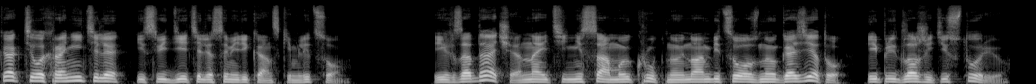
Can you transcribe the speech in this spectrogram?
как телохранителя и свидетеля с американским лицом. Их задача – найти не самую крупную, но амбициозную газету и предложить историю.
